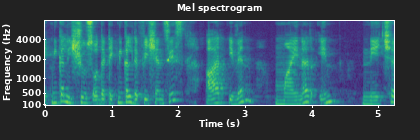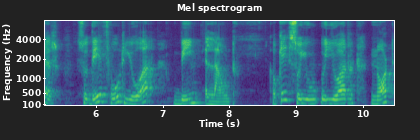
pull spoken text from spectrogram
technical issues or the technical deficiencies are even minor in nature. So therefore, you are being allowed okay so you you are not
